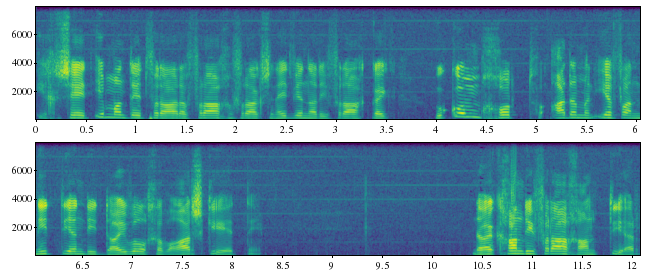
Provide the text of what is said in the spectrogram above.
gesê het, iemand het vir haar een vraag gevraag, sy net weer na die vraag kyk, hoekom God vir Adam en Eva nie teen die duivel gewaarski het nie? Nou ek gaan die vraag hanteer,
